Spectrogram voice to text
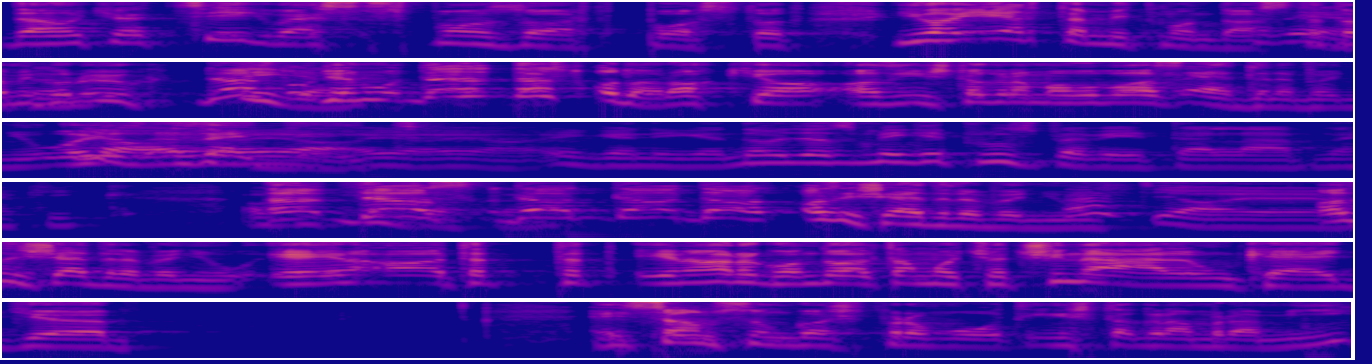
De hogyha egy cég vesz sponsored posztot, ja, értem, mit mondasz. Tehát értem. amikor ők, de azt, Igen. ugyanúgy, de, de azt oda rakja az Instagram, ahova az ad revenue, vagy az, az ja, ja, ja, ja, igen, igen. De hogy az még egy plusz bevétel láb nekik. De az, de, de, de az is ad revenue. Hát, ja, ja, ja. Az is ad revenue. Én, tehát, tehát én arra gondoltam, hogy ha csinálunk egy, egy Samsungos promót Instagramra mi,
